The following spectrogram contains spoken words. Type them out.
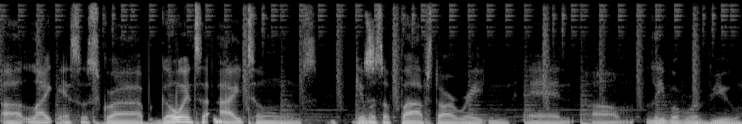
uh, like and subscribe. Go into iTunes, give us a five star rating, and um, leave a review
